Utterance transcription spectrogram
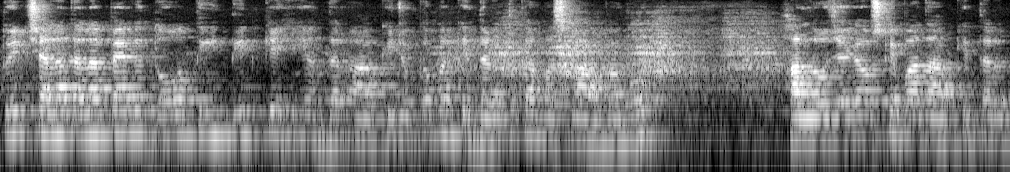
تو ان شاء اللہ تعالیٰ پہلے دو تین دن کے ہی اندر آپ کی جو کمر کے درد کا مسئلہ ہوگا وہ حل ہو جائے گا۔ اس کے بعد آپ کی درد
